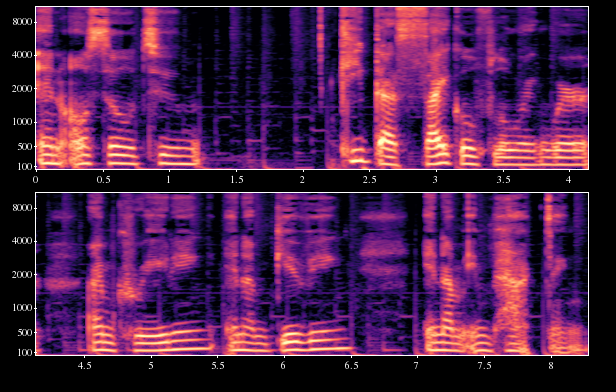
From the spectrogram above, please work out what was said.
And also to keep that cycle flowing where I'm creating and I'm giving and I'm impacting.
